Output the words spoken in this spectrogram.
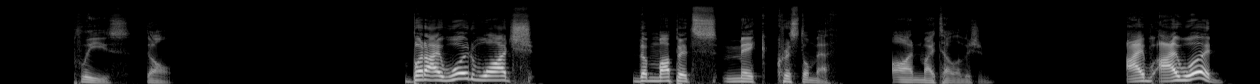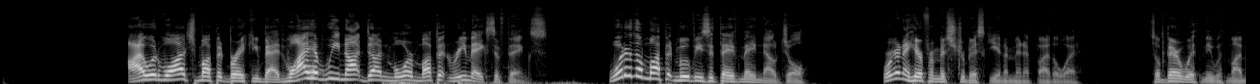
Please don't. But I would watch the Muppets make crystal meth on my television. I I would. I would watch Muppet Breaking Bad. Why have we not done more Muppet remakes of things? What are the Muppet movies that they've made now, Joel? We're going to hear from Mitch Trubisky in a minute, by the way. So bear with me with my.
